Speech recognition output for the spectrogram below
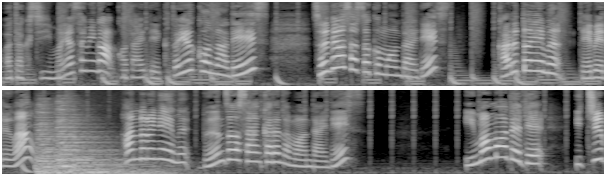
私今やさみが答えていくというコーナーです。それでは早速問題です。カルト M レベル1ハンドルネーム文蔵さんからの問題です。今までで一番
